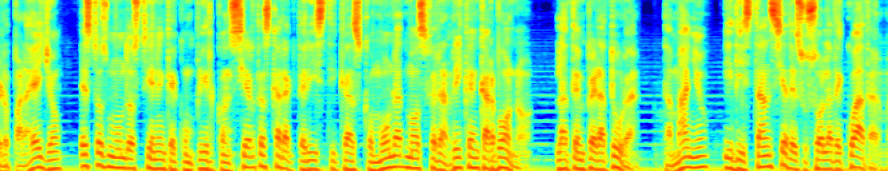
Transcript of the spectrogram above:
Pero para ello, estos mundos tienen que cumplir con ciertas características como una atmósfera rica en carbono, la temperatura, tamaño y distancia de su sol adecuada,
